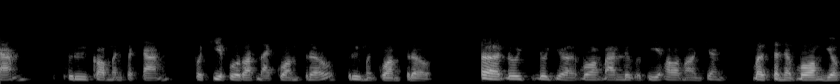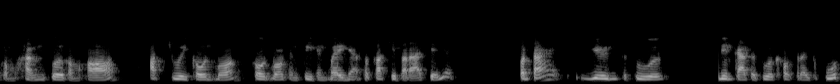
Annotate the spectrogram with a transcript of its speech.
កម្មឬក៏មិនសកម្មប្រជាពលរដ្ឋដែលគ្រប់គ្រងឬមិនគ្រប់គ្រងអឺដូចដូចបងបានលើកឧទាហរណ៍មកអញ្ចឹងបើសិនតែបងយកកំហឹងទល់កំហល់អត់ជួយកូនបងកូនបងទាំងពីរទាំង3នាក់ប្រកាសជាបរាជ័យហើយប៉ុន្តែយើងទទួលមានការទទួលខុសត្រូវខ្ពស់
